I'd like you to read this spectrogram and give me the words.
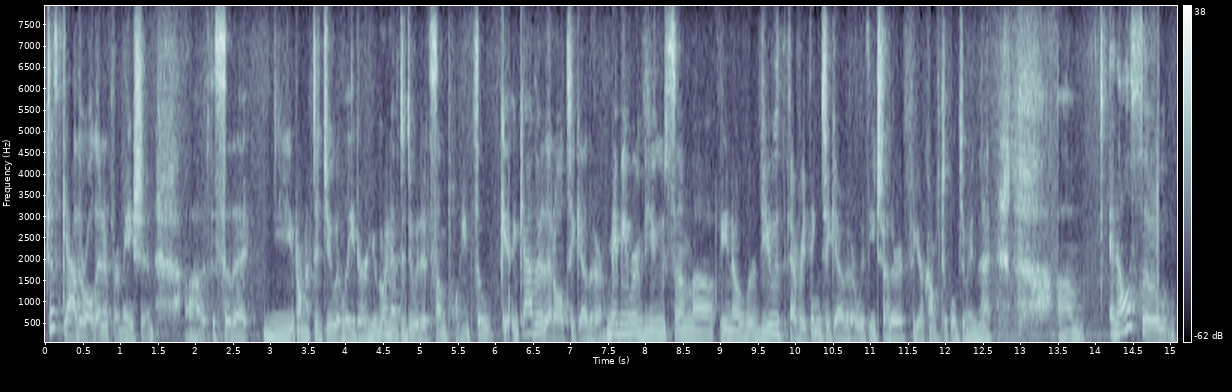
Just gather all that information uh, so that you don't have to do it later. You're going to have to do it at some point. So g- gather that all together. Maybe review some uh, you know review everything together with each other if you're comfortable doing that. Um, and also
